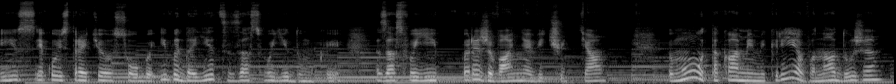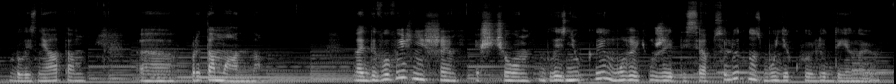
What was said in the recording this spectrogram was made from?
із якоїсь третьої особи і видає це за свої думки, за свої переживання, відчуття. Тому така мімікрія вона дуже близнятам е, притаманна. Найдивовижніше, що близнюки можуть ужитися абсолютно з будь-якою людиною,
